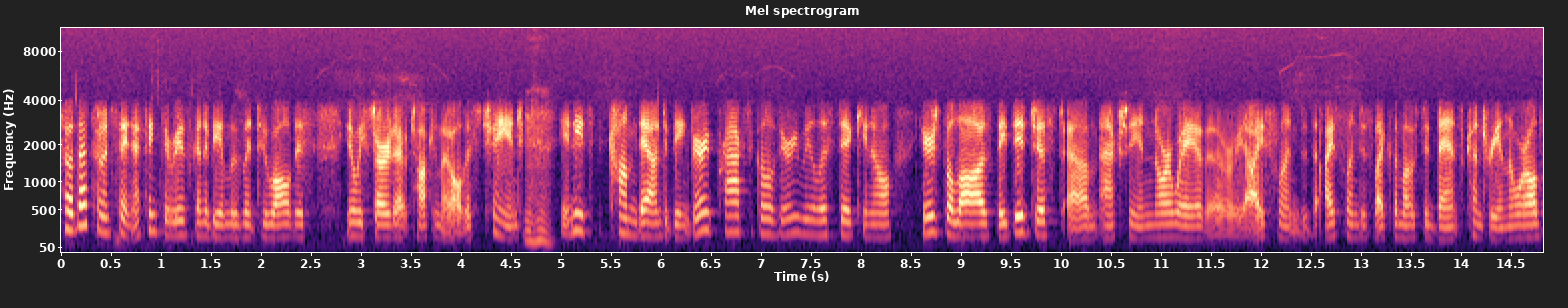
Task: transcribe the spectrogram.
So that's what I'm saying. I think there is going to be a movement to all this. You know, we started out talking about all this change. It needs to come down to being very practical, very realistic. You know, here's the laws. They did just um, actually in Norway or Iceland. Iceland is like the most advanced country in the world.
